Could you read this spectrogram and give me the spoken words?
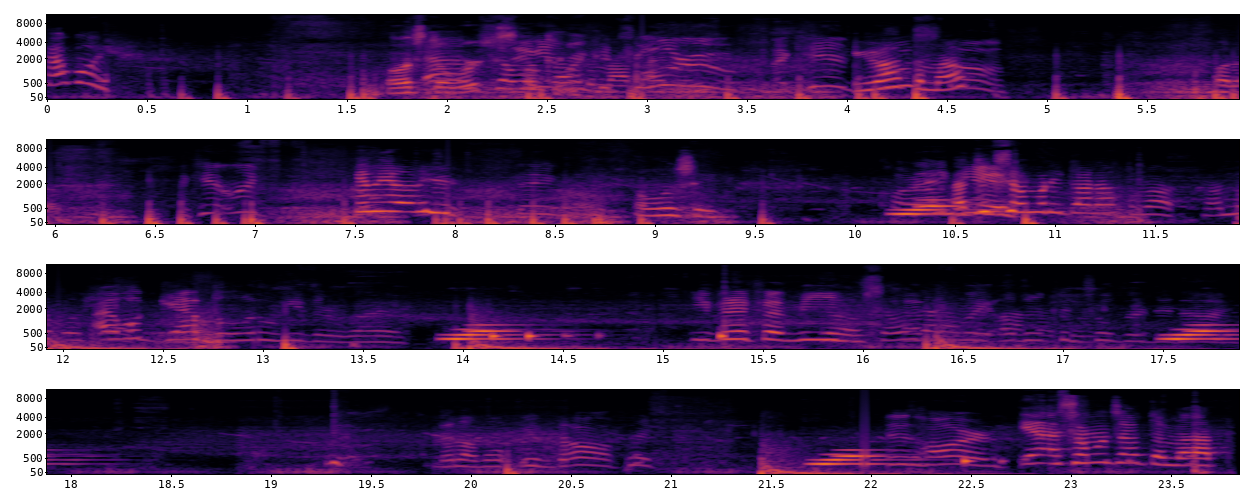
Cowboy. Oh, it still works. Dang it, my controller. I can't You do got the map? What? I can't like. Get me out of here. Thing. I oh, will see. Dang I think it. somebody got out the map. I'm gonna go I will get blue either way. Even if it means someone having got my out other map, I think. controller denied. then I won't be oh. This is hard. Yeah, someone's out the map.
